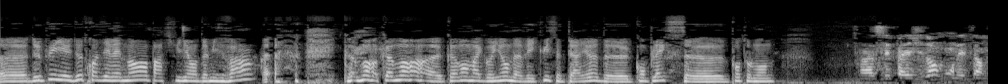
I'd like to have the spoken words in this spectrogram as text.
Euh, depuis, il y a eu deux trois événements, en particulier en 2020. comment comment euh, comment Magoyonde a vécu cette période complexe pour tout le monde? C'est pas évident, mais on était, un,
